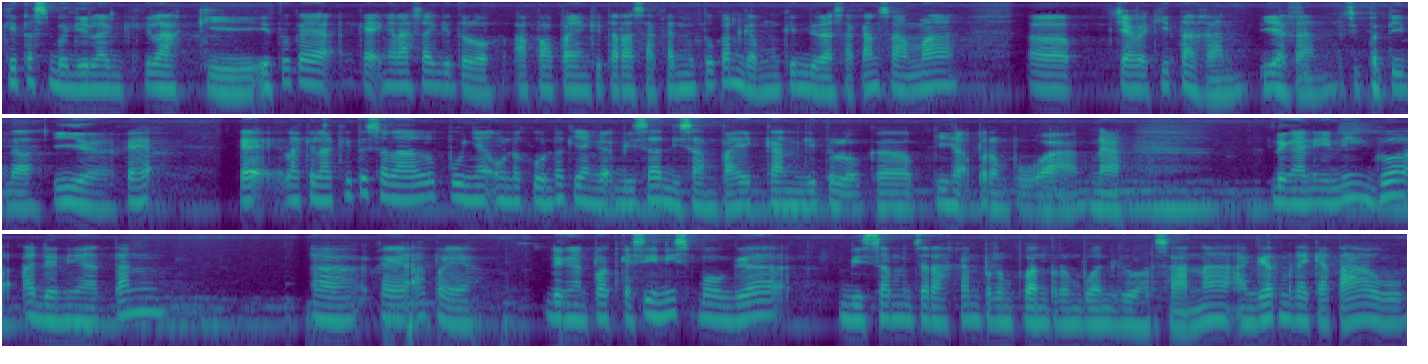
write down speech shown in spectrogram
kita sebagai laki-laki itu kayak kayak ngerasa gitu loh. Apa-apa yang kita rasakan itu kan gak mungkin dirasakan sama eh, cewek kita kan. Iya kan? Si betina. Iya, kayak kayak laki-laki itu selalu punya unek-unek yang nggak bisa disampaikan gitu loh ke pihak perempuan. Nah, dengan ini gue ada niatan eh, kayak apa ya? Dengan podcast ini semoga bisa mencerahkan perempuan-perempuan di luar sana agar mereka tahu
